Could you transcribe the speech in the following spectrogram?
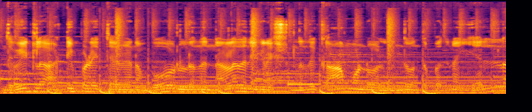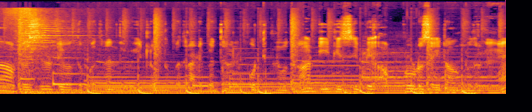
இந்த வீட்டில் அடிப்படை தேவையான போர்லேருந்து நல்ல தண்ணி கனெக்ஷன்லேருந்து காம்பவுண்ட் வால்லேருந்து வந்து பார்த்திங்கன்னா எல்லா ஃபெசிலிட்டி வந்து பார்த்திங்கன்னா இந்த வீட்டில் வந்து பார்த்தீங்கன்னா அடிப்படை தேவையை பூர்த்தி பண்ணி கொடுத்துருக்காங்க. டிடிசிபி அப்ரூவ்டு சைட்டாக வந்து கொடுத்துருக்காங்க.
